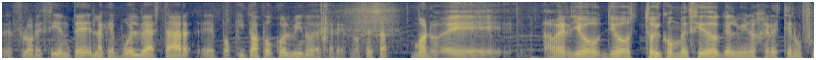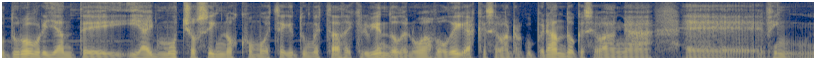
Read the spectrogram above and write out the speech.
eh, floreciente en la que vuelve a estar eh, poquito a poco el vino de Jerez, ¿no, César? Bueno, eh, a ver, yo, yo estoy convencido de que el vino de Jerez tiene un futuro brillante y, hay muchos signos como este que tú me estás describiendo, de nuevas bodegas que se van recuperando, que se van a, en fin,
